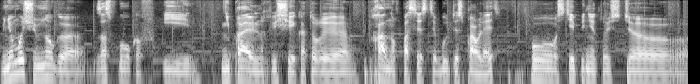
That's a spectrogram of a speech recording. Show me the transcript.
В нем очень много заскоков и неправильных вещей, которые Ханну впоследствии будет исправлять по степени, то есть э,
